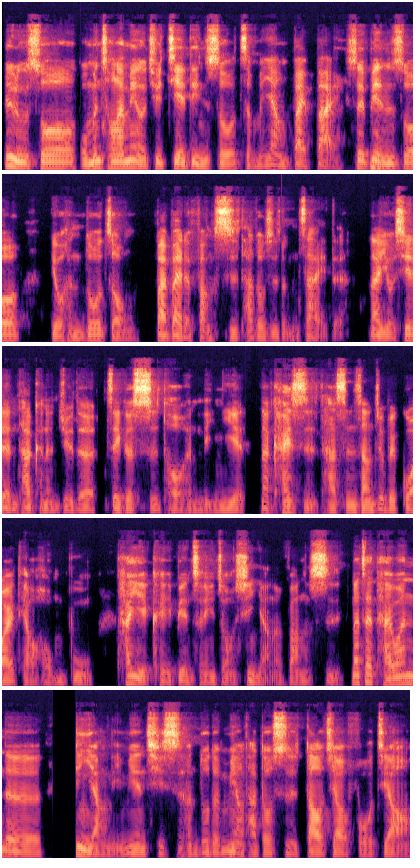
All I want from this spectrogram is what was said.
例如说，我们从来没有去界定说怎么样拜拜，所以变嗯成说有很多种拜拜的方式，它都是存在的。那有些人他可能觉得这个石头很灵验，那开始他身上就被挂一条红布，它也可以变成一种信仰的方式。那在台湾的信仰里面，其实很多的庙它都是道教、佛教，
